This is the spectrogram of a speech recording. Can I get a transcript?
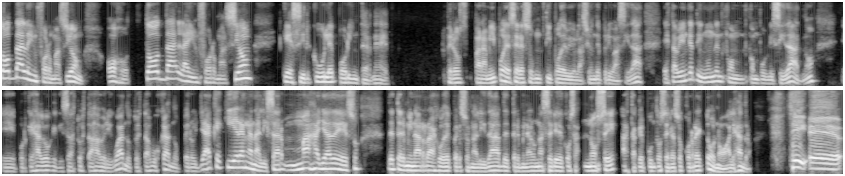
toda la información, ojo, toda la información que circule por Internet. Pero para mí puede ser eso un tipo de violación de privacidad. Está bien que te inunden con, publicidad, ¿no? Eh, porque es algo que quizás tú estás averiguando, tú estás buscando, pero ya que quieran analizar más allá de eso, determinar rasgos de personalidad, determinar una serie de cosas, no sé hasta qué punto será eso correcto o no, Alejandro. Sí, eh,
